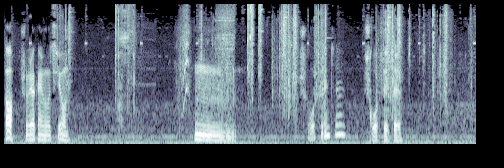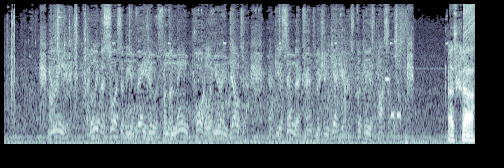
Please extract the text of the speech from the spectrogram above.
Oh, schon wieder keine Emotion. Hm. Schrotflinte? Schrotflinte. Marine, I believe the source of the invasion was from the main portal here in Delta. After you send that transmission, get here as quickly as possible. Alles klar.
